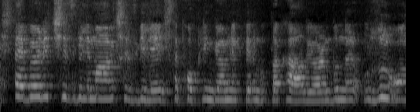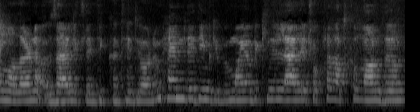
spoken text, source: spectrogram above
işte böyle çizgili, mavi çizgili işte poplin gömlekleri mutlaka alıyorum. Bunları uzun olmalarına özellikle dikkat ediyorum. Hem dediğim gibi mayo bikinilerle çok rahat kullandığım,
